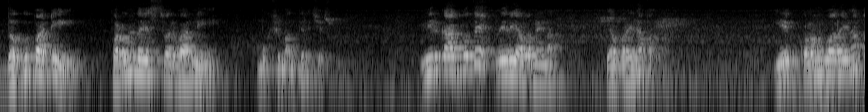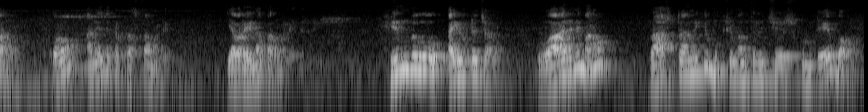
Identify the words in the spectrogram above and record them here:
దగ్గుపాటి పురంధేశ్వరి వారిని ముఖ్యమంత్రిని చేసుకుందాం. వీరు కాకపోతే వేరే ఎవరినైనా ఎవరైనా పర్వాలేదు. ఏ కులం వారైనా పర్వాలేదు. కులం అనేది ఇక్కడ ప్రస్తావన లేదు. ఎవరైనా పర్వాలేదండి. హిందువు అయి ఉంటే చాలు. వారిని మనం రాష్ట్రానికి ముఖ్యమంత్రిని చేసుకుంటే బాగుంటుంది.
